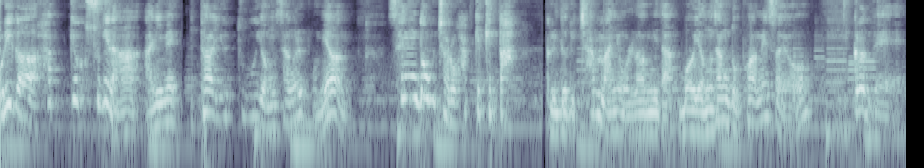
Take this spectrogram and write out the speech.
우리가 합격수기나 아니면 기타 유튜브 영상을 보면 생동차로 합격했다 글들이 참 많이 올라옵니다. 뭐 영상도 포함해서요. 그런데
